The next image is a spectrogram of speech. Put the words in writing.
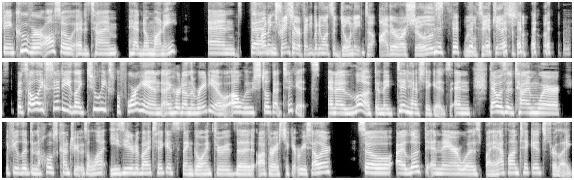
Vancouver also at a time had no money. And It's then a running trend so- here. If anybody wants to donate to either of our shows, we will take it. but Salt Lake City, like two weeks beforehand, I heard on the radio, oh, we still got tickets. And I looked and they did have tickets. And that was a time where if you lived in the host country, it was a lot easier to buy tickets than going through the authorized ticket reseller. So I looked and there was biathlon tickets for like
